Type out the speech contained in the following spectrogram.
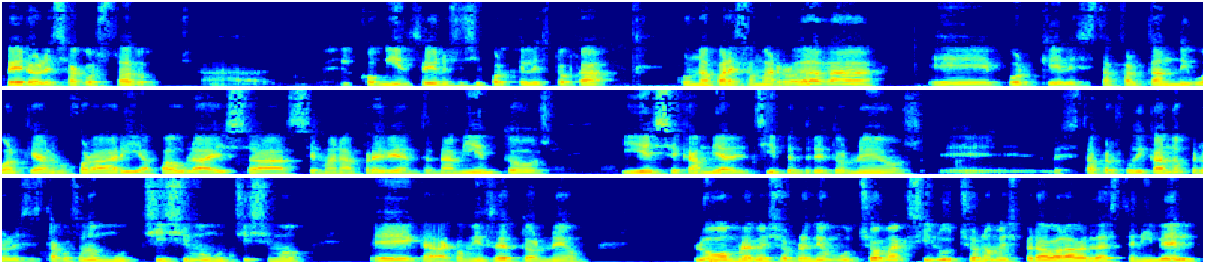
pero les ha costado. el comienzo, yo no sé si porque les toca con una pareja más rodada, eh, porque les está faltando, igual que a lo mejor a Ari y a Paula, esa semana previa de entrenamientos y ese cambia el chip entre torneos eh, les está perjudicando, pero les está costando muchísimo, muchísimo eh, cada comienzo del torneo. Luego, hombre, me sorprendió mucho Maxi Lucho, no me esperaba la verdad este nivel,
